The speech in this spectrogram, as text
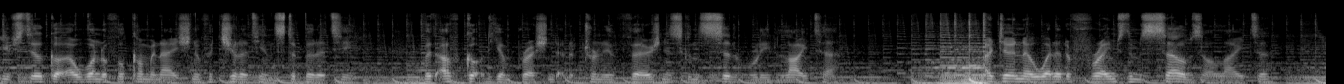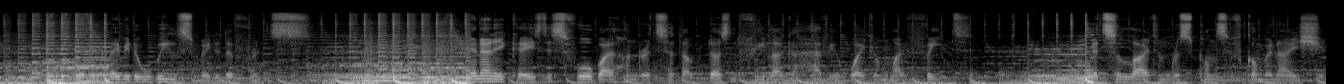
You've still got a wonderful combination of agility and stability, but I've got the impression that the Trinity version is considerably lighter. I don't know whether the frames themselves are lighter. Maybe the wheels made a difference. In any case, this 4x100 setup doesn't feel like a heavy weight on my feet. It's a light and responsive combination.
